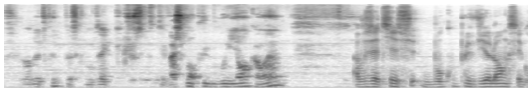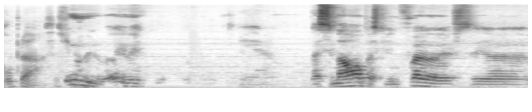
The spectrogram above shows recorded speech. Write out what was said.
ce genre de truc, parce qu'on faisait quelque chose qui était vachement plus bruyant quand même. Ah, vous étiez beaucoup plus violent que ces groupes-là, c'est sûr. Oui, oui, oui. Euh, bah, c'est marrant parce qu'une fois, euh, c'est euh,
